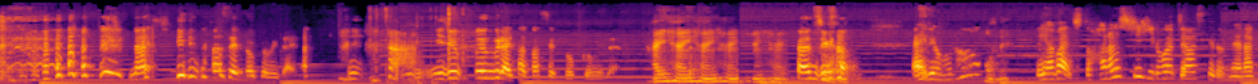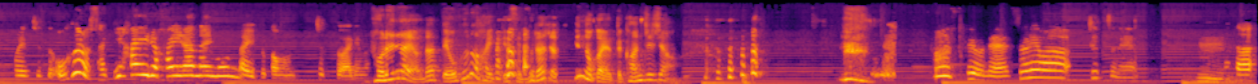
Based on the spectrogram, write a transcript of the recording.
なじませとくみたいな。20分ぐらい立たせとくみたいはいはいはいはいはいはい。な感じが。え、でもな、そうね。やばい、ちょっと話広がっちゃいますけどね、なんかこれちょっとお風呂先入る入らない問題とかもちょっとあります。それだよ。だってお風呂入ってさ、ブラジャーつけんのかよって感じじゃん。そうっすよね。それはちょっとね、うんま。た、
